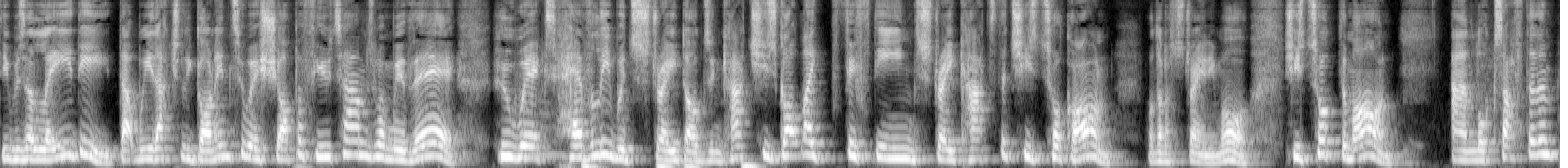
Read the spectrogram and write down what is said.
there was a lady that we'd actually gone into her shop a few times when we were there who works heavily with stray dogs and cats. She's got like 15 stray cats that she's took on. Well, they're not stray anymore. She's took them on and looks after them.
